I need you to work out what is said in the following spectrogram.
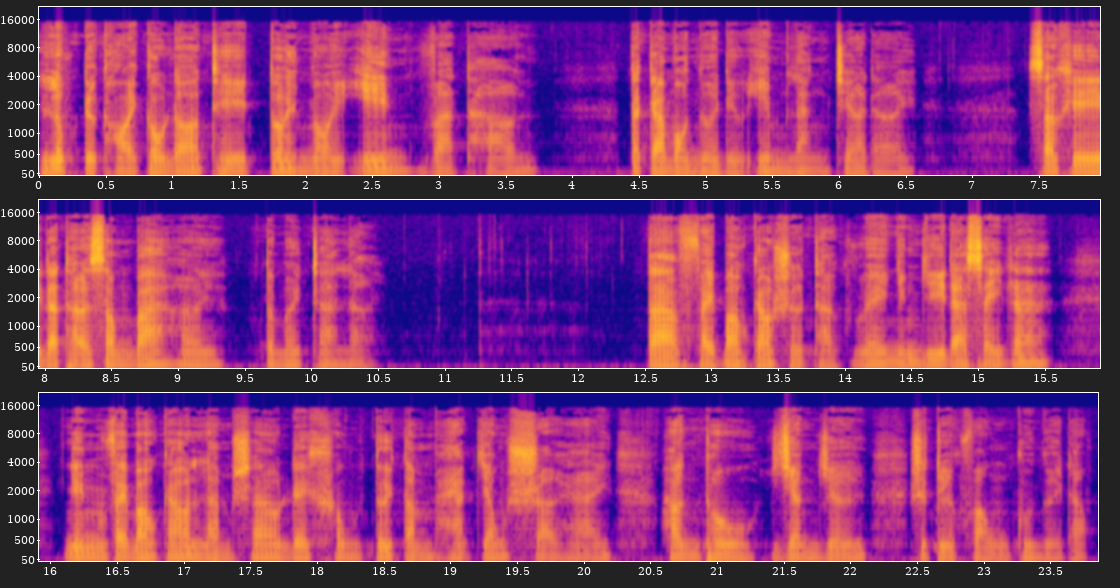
Lúc được hỏi câu đó thì tôi ngồi yên và thở. Tất cả mọi người đều im lặng chờ đợi. Sau khi đã thở xong ba hơi, tôi mới trả lời. Ta phải báo cáo sự thật về những gì đã xảy ra, nhưng phải báo cáo làm sao để không tưới tẩm hạt giống sợ hãi, hận thù, giận dữ, sự tuyệt vọng của người đọc.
